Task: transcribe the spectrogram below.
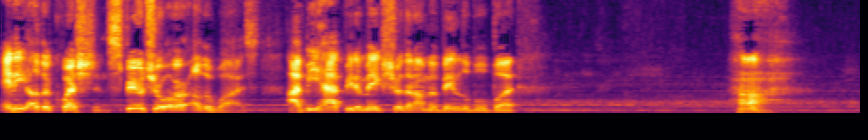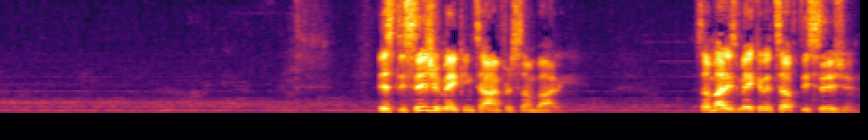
Any other questions, spiritual or otherwise? I'd be happy to make sure that I'm available, but huh. It's decision making time for somebody. Somebody's making a tough decision.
